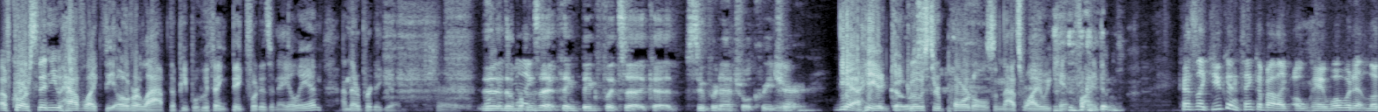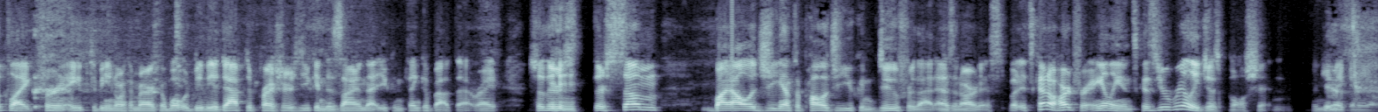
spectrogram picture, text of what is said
Of course, then you have like the overlap, the people who think Bigfoot is an alien, and they're pretty good. Sure. The the ones like, that think Bigfoot's a, like a supernatural creature. Yeah, yeah he, he goes through portals, and that's why we can't find him. because like you can think about like okay what would it look like for an ape to be in north america what would be the adaptive pressures you can design that you can think about that right so there's mm-hmm. there's some biology, anthropology you can do for that as an artist. But it's kind of hard for aliens because you're really just bullshitting when you're making aliens.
